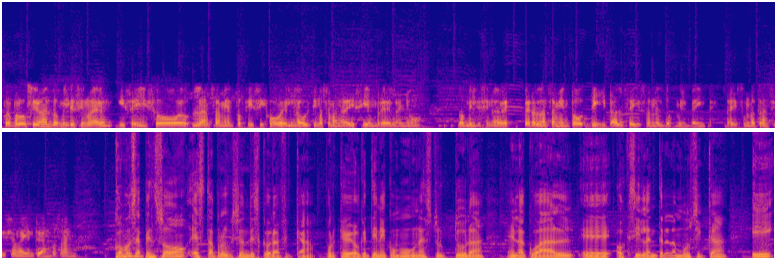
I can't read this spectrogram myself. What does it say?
Fue producido en el 2019 y se hizo lanzamiento físico en la última semana de diciembre del año 2019, pero el lanzamiento digital se hizo en el 2020. Se hizo una transición ahí entre ambos años. ¿Cómo se pensó esta producción discográfica? Porque veo que tiene como una estructura en la cual eh, oscila entre la música y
